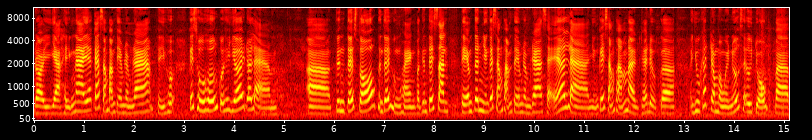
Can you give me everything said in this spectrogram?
rồi và hiện nay các sản phẩm tiệm làm ra thì cái xu hướng của thế giới đó là à, kinh tế số, kinh tế tuần hoàn và kinh tế xanh thì em tin những cái sản phẩm tụi em làm ra sẽ là những cái sản phẩm mà sẽ được à, du khách trong và ngoài nước sẽ ưa chuộng và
